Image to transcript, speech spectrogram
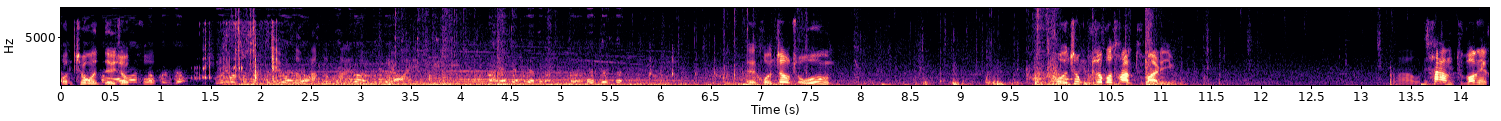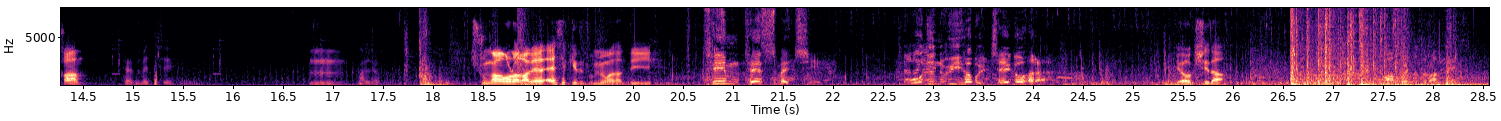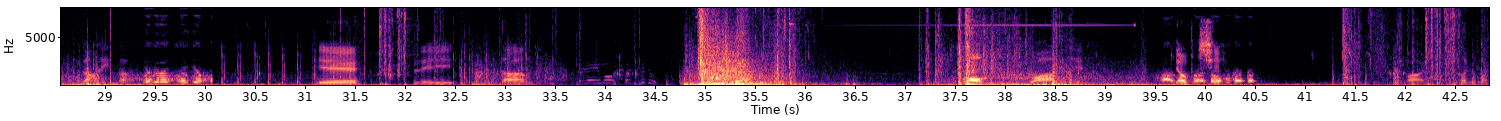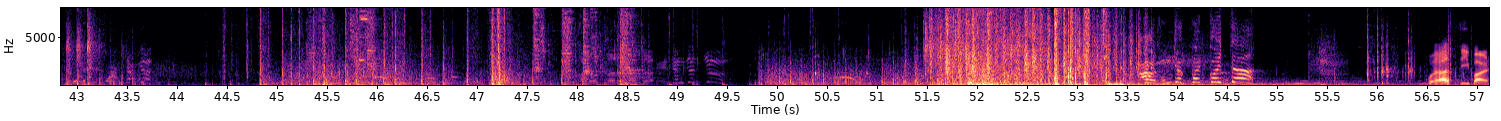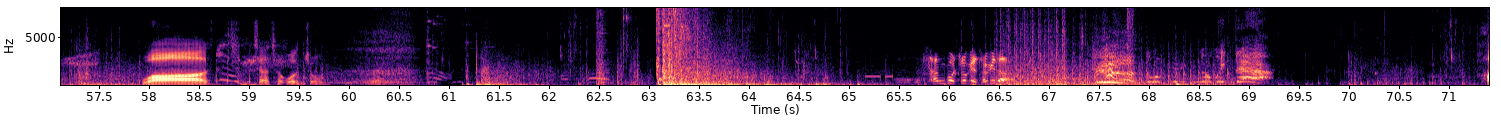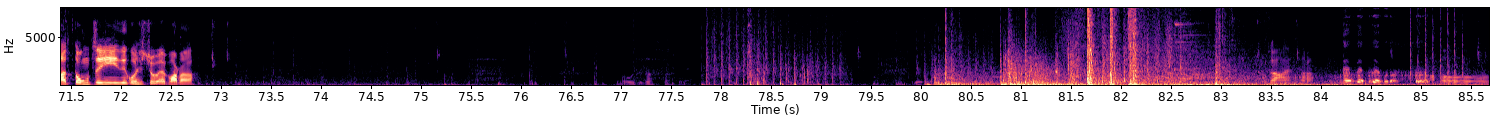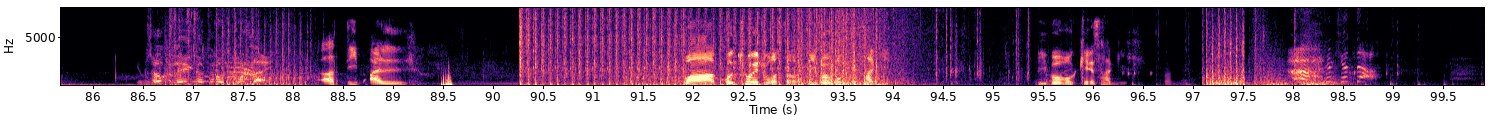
권총은 늘 좋고. 근데 권총 좋음. 권총 무조건 사람 두 마리. 자, 우리 사람 두 방에 감. 데스매치 음, 달려. 중앙으로 가면 애새끼들 분명한 안디 팀 데스매치. 모든 위협을 제거하라. 역시다. 아, 벌써 들어왔네. 무대 안에 있다. 1 2 3 어? 와, 미친. 옆치 와, 터질 것 같은데. 뭐야 띠발 와 진짜 저건 좀. 창고 쪽에 적이다. 핫똥증이 있는 곳이 좀 해봐라. 뭐 어디 갔어? 조장한 사람? 어허. 이번에 적 레이더 드론 온라인 아 띠발. 와 권총에 죽었어. 리볼버 개사기. 리볼버 개사기. 죽었네. 들켰다.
